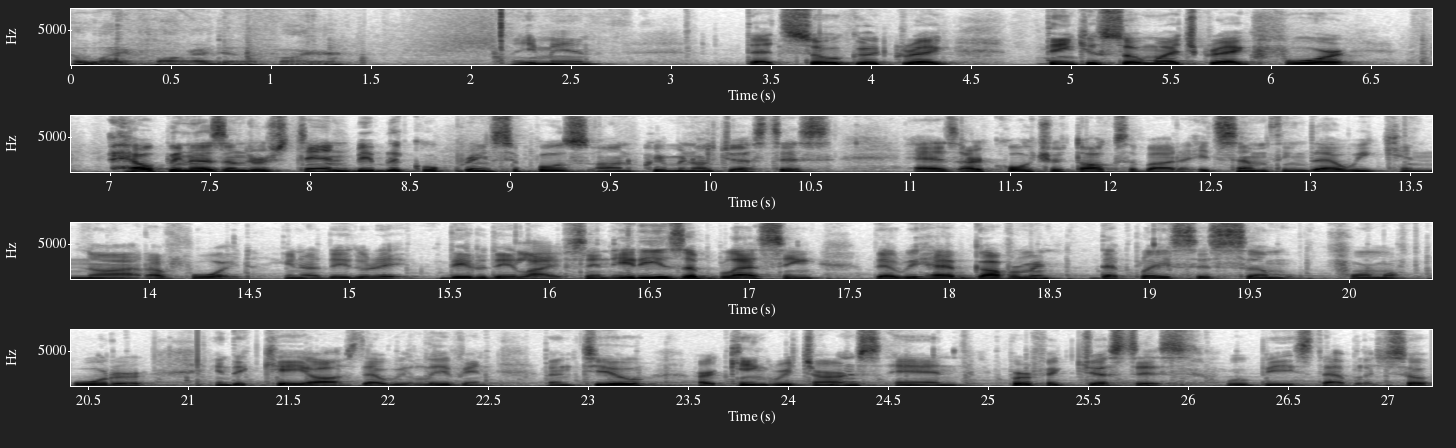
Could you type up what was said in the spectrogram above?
a lifelong identifier. Amen. That's so good, Greg. Thank you so much, Greg, for helping us understand biblical principles on criminal justice as our culture talks about it. It's something that we cannot avoid in our day-to-day, day-to-day lives. And it is a blessing that we have government that places some form of order in the chaos that we live in until our king returns and perfect justice will be established. So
